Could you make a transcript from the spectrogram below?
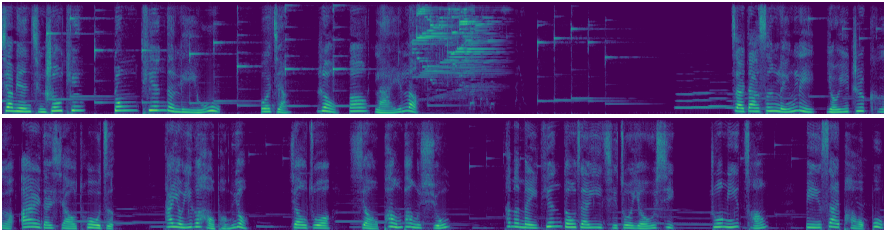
下面请收听《冬天的礼物》，播讲肉包来了。在大森林里，有一只可爱的小兔子，它有一个好朋友，叫做小胖胖熊。他们每天都在一起做游戏、捉迷藏、比赛跑步，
